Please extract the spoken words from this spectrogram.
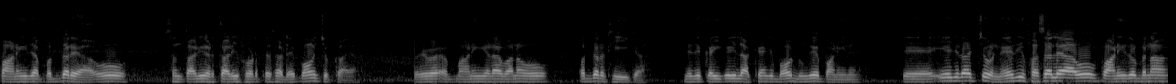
ਪਾਣੀ ਦਾ ਪੱਧਰ ਆ, ਉਹ 47 48 ਫੁੱਟ ਤੇ ਸਾਡੇ ਪਹੁੰਚ ਚੁੱਕਾ ਆ। ਪਾਣੀ ਜਿਹੜਾ ਵਾ ਨਾ, ਉਹ ਪੱਧਰ ਠੀਕ ਆ। ਨਹੀਂ ਤੇ ਕਈ ਕਈ ਇਲਾਕਿਆਂ 'ਚ ਬਹੁਤ ਡੂੰਘੇ ਪਾਣੀ ਨੇ। ਤੇ ਇਹ ਜਿਹੜਾ ਝੋਨੇ ਦੀ ਫਸਲ ਆ, ਉਹ ਪਾਣੀ ਤੋਂ ਬਿਨਾ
